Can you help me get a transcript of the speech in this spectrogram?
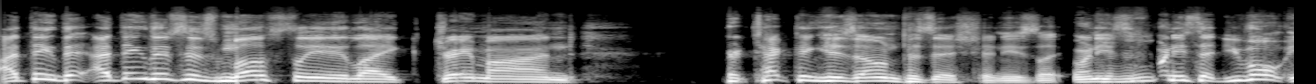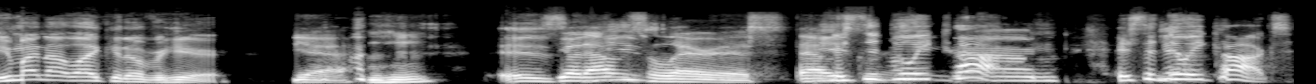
I think that I think this is mostly like Draymond protecting his own position. He's like when he's Mhm. when he said you won't you might not like it over here. Yeah. Is Yo, that was hilarious. That It's was the Dewey coming Cox. down. It's the Yeah. Dewey Cox.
